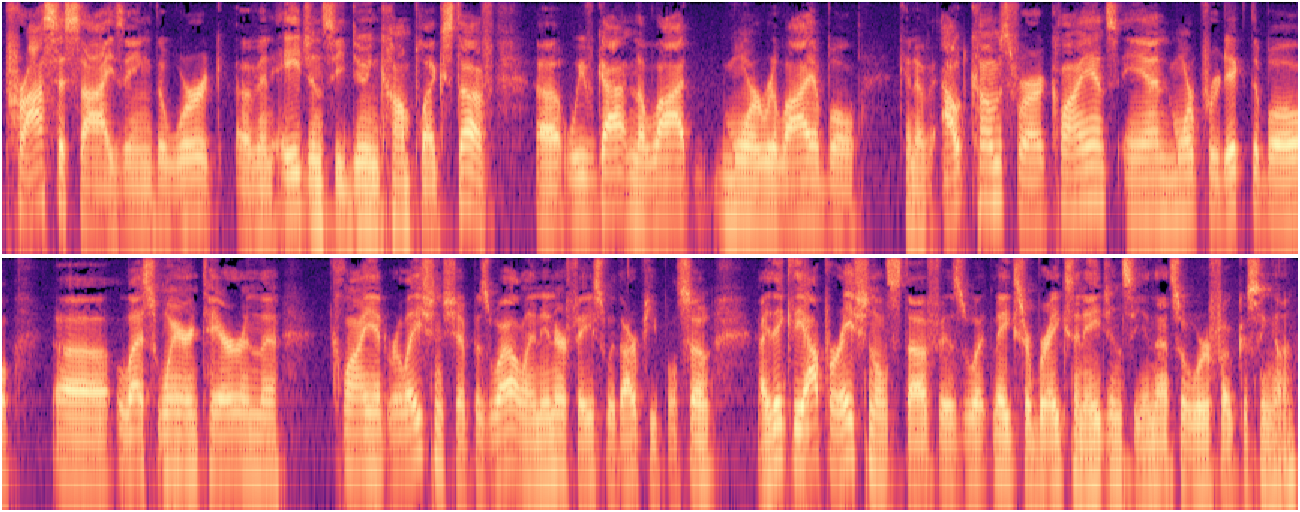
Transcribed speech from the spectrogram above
processizing the work of an agency doing complex stuff, uh, we've gotten a lot more reliable kind of outcomes for our clients and more predictable, uh, less wear and tear in the client relationship as well and interface with our people. So I think the operational stuff is what makes or breaks an agency, and that's what we're focusing on.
